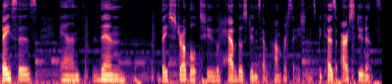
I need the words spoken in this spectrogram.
bases, and then they struggle to have those students have conversations because our students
